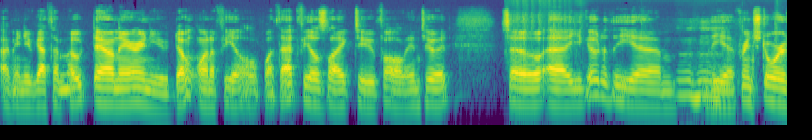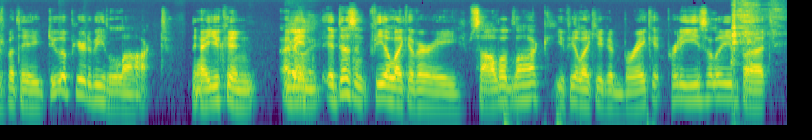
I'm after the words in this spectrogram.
I mean, you've got the moat down there, and you don't want to feel what that feels like to fall into it. So uh, you go to the um, Mhm. the uh, French doors, but they do appear to be locked. Now you can. I mean, it doesn't feel like a very solid lock. You feel like you could break it pretty easily, but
